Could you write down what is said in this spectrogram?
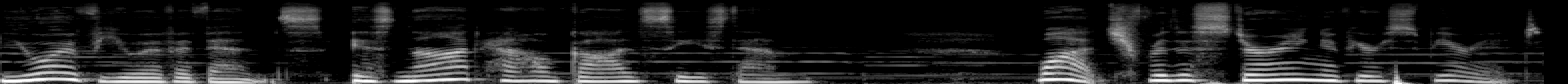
Your view of events is not how God sees them. Watch for the stirring of your spirit,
